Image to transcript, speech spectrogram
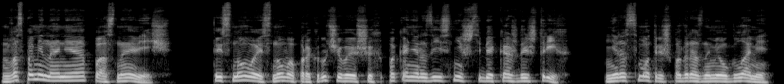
Воспоминания – опасная вещь. Ты снова и снова прокручиваешь их, пока не разъяснишь себе каждый штрих, не рассмотришь под разными углами,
